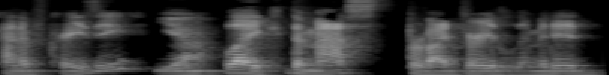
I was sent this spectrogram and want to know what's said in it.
kind of crazy Yeah. like the masks provide very limited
